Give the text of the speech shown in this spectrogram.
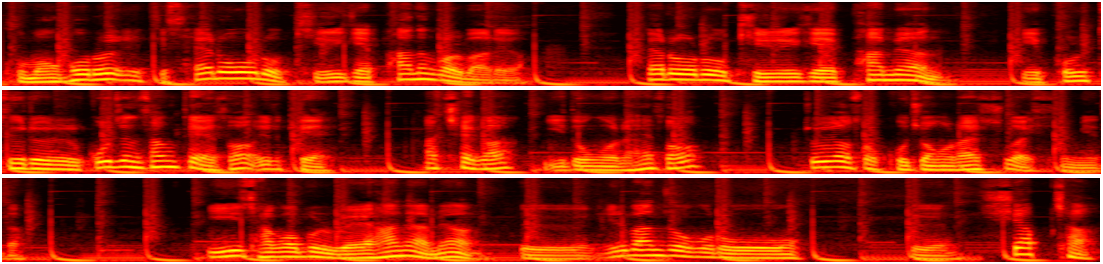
구멍홀을 이렇게 세로로 길게 파는 걸 말해요. 세로로 길게 파면 이 볼트를 꽂은 상태에서 이렇게 하체가 이동을 해서 조여서 고정을 할 수가 있습니다. 이 작업을 왜 하냐면 그 일반적으로 그 시합차,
